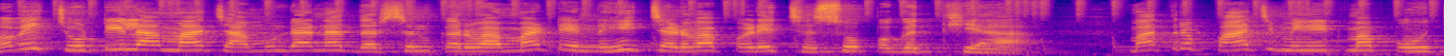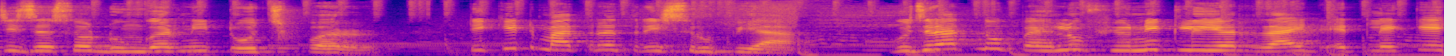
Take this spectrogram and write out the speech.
હવે ચોટીલામાં ચામુંડાના દર્શન કરવા માટે નહીં ચડવા પડે છસો પગથિયા. માત્ર પાંચ મિનિટમાં પહોંચી જશો ડુંગરની ટોચ પર. ટિકિટ માત્ર ત્રીસ રૂપિયા. ગુજરાતનું પહેલું ફ્યુનિક્લિયર રાઇડ એટલે કે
